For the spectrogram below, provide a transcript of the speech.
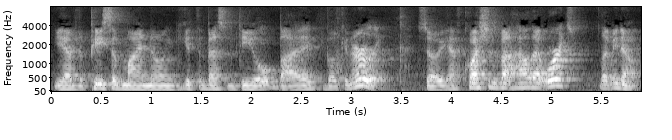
you have the peace of mind knowing you get the best deal by booking early. So you have questions about how that works? Let me know.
